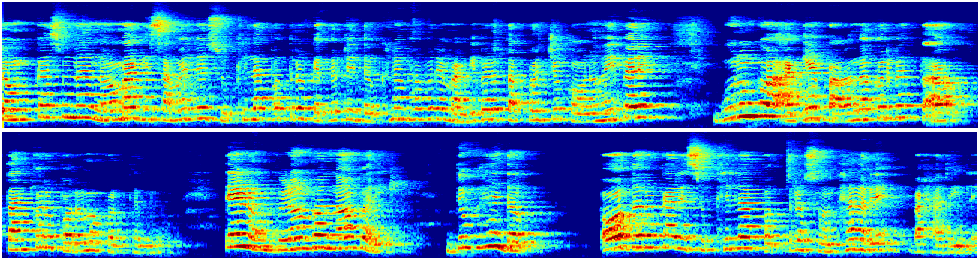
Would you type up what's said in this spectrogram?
ଟଙ୍କା ସୁନା ନ ମାଗି ସାମାନ୍ୟ ଶୁଖିଲା ପତ୍ର କେତୋଟି ଦକ୍ଷିଣ ଭାବରେ ମାଗିବାର ତାତ୍ପର୍ଯ୍ୟ କ'ଣ ହୋଇପାରେ ଗୁରୁଙ୍କ ଆଜ୍ଞା ପାଳନ କରିବା ତାଙ୍କର ପରମ କର୍ତ୍ତବ୍ୟ। ତେଣୁ ବିଳମ୍ବ ନ କରି ଦୁହେଁ ଅଦରକାରୀ ଶୁଖିଲା ପତ୍ର ସନ୍ଧାନରେ ବାହାରିଲେ।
